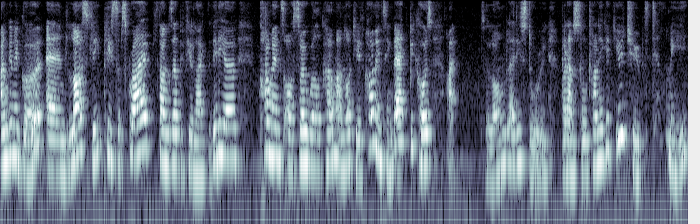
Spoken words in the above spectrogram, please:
I'm going to go and lastly, please subscribe, thumbs up if you like the video. Comments are so welcome. I'm not yet commenting back because I, it's a long bloody story, but I'm still trying to get YouTube to tell me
